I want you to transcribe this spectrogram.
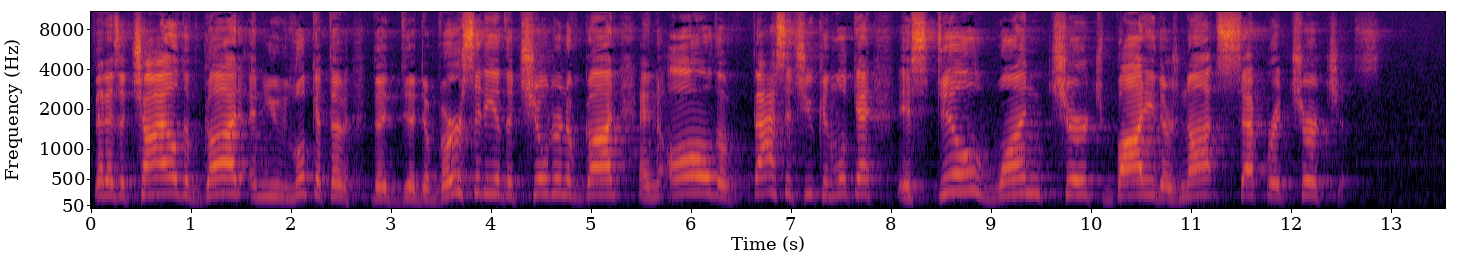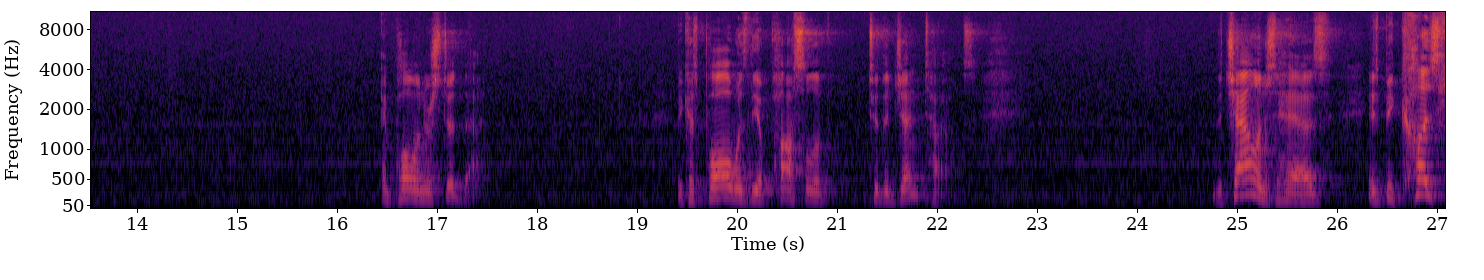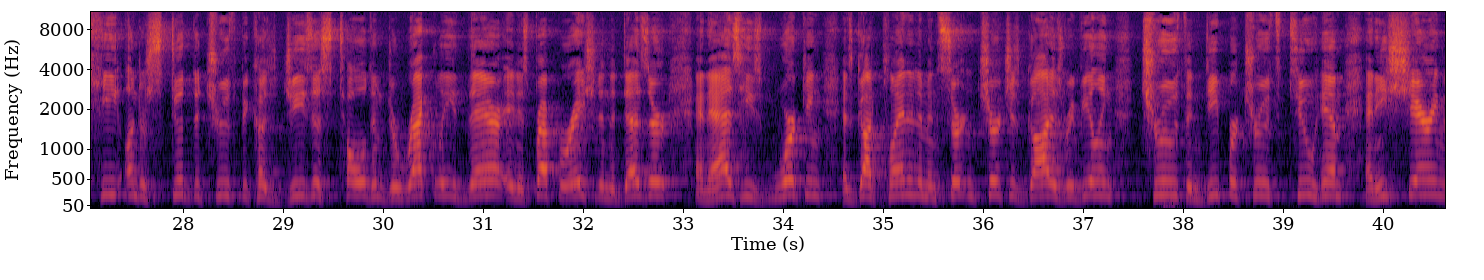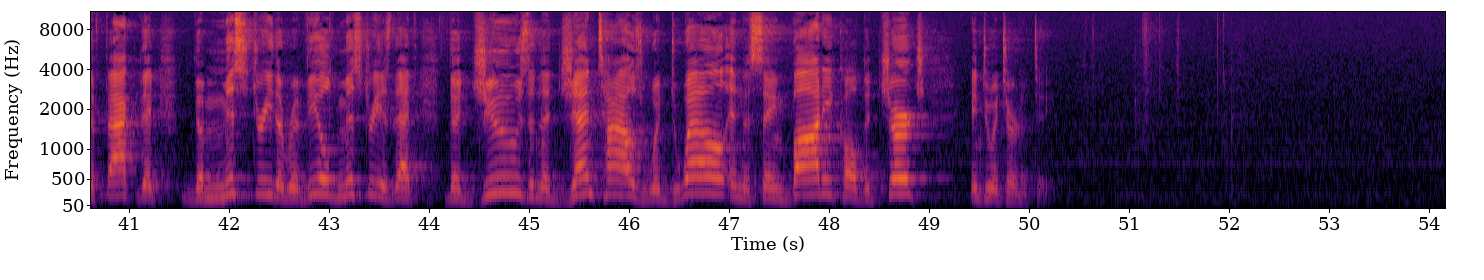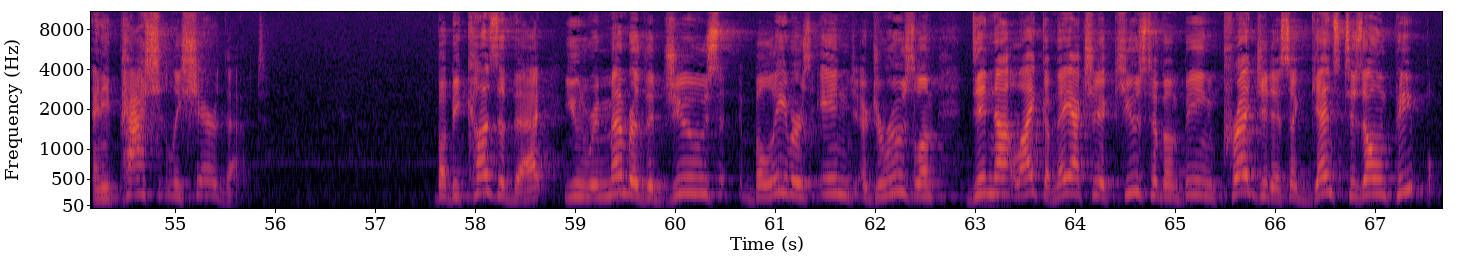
that as a child of God and you look at the, the, the, diversity of the children of God and all the facets you can look at, is still one church body. There's not separate churches. And Paul understood that. Because Paul was the apostle of, to the Gentiles. The challenge has is because he understood the truth, because Jesus told him directly there in his preparation in the desert. And as he's working, as God planted him in certain churches, God is revealing truth and deeper truth to him. And he's sharing the fact that the mystery, the revealed mystery, is that the Jews and the Gentiles would dwell in the same body called the church into eternity. And he passionately shared that. But because of that, you remember the Jews, believers in Jerusalem, did not like him. They actually accused him of being prejudiced against his own people.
